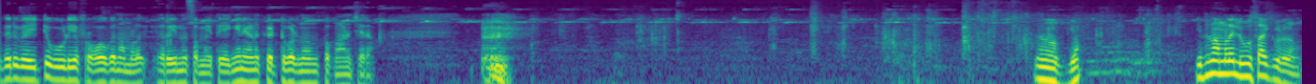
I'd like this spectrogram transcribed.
ഇതൊരു വെയിറ്റ് കൂടിയ ഫ്രോഗ് നമ്മൾ എറിയുന്ന സമയത്ത് എങ്ങനെയാണ് കെട്ടുപെടുന്നതെന്ന് ഇപ്പോൾ കാണിച്ചു തരാം. നോക്കിയോ ഇത് നമ്മൾ ലൂസാക്കി വിടുകയാണ്.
